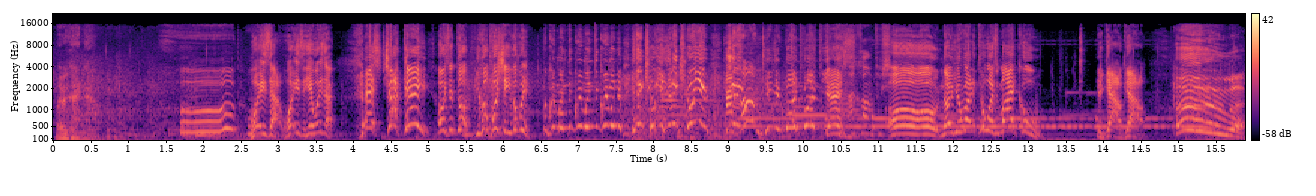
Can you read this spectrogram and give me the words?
Where are we going now? Oh, what is that? What is it? Yeah, what is that? It's Chucky! Oh, it's the door. You gotta push it. You gotta push it. The green one, the green one, the green one. He's gonna kill you. He's gonna kill you. He's I gonna, can't. He's gonna run, run. Yes. I can't push it. Oh, oh, no, you're running towards Michael. Yeah, get out, get out. Ooh,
